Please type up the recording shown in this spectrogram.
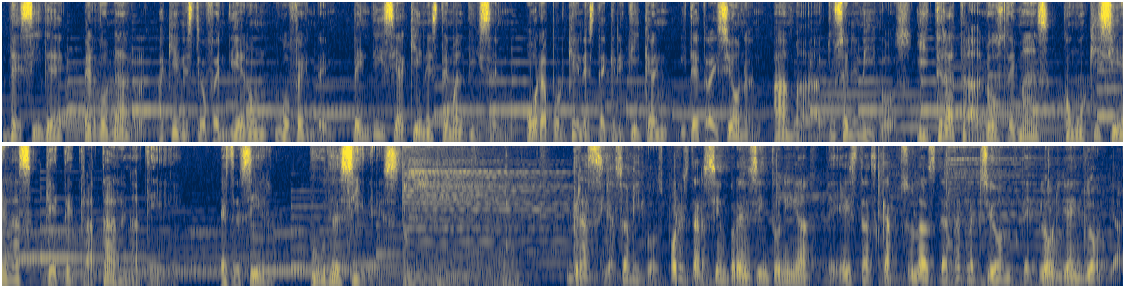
Decide perdonar a quienes te ofendieron u ofenden. Bendice a quienes te maldicen. Ora por quienes te critican y te traicionan. Ama a tus enemigos y trata a los demás como quisieras que te trataran a ti. Es decir, tú decides. Gracias amigos por estar siempre en sintonía de estas cápsulas de reflexión de Gloria en Gloria.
